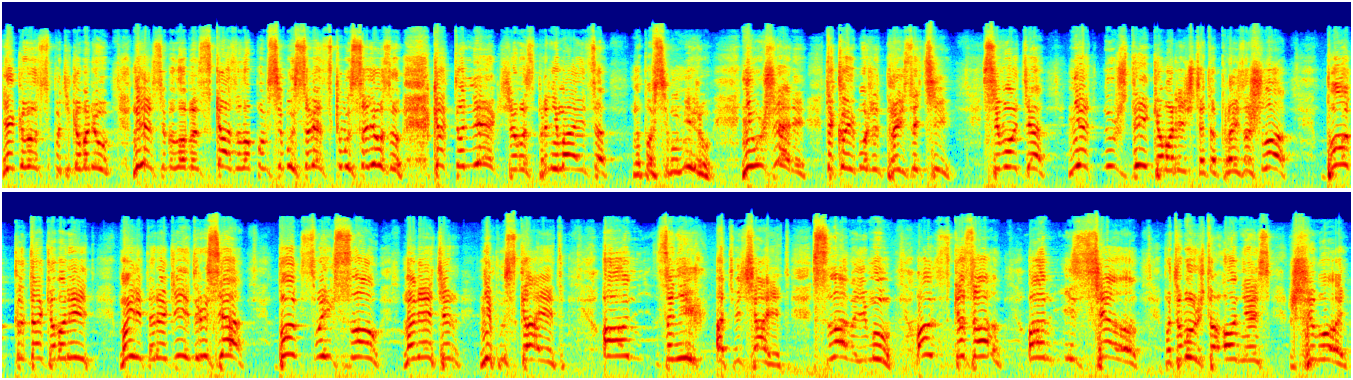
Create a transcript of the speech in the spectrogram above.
Я, Господи, говорю, ну если было бы сказано по всему Советскому Союзу, как-то легче воспринимается, но по всему миру. Неужели такое может произойти? Сегодня нет нужды говорить, что это произошло. Бог, когда говорит, мои дорогие друзья, Бог своих слов на ветер не пускает. Он за них отвечает. Слава Ему! Он сказал, Он и сделал, потому что Он есть живой.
